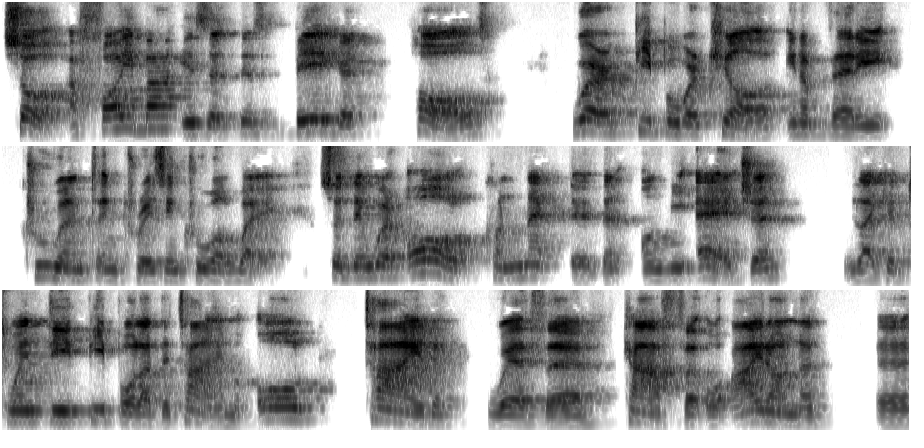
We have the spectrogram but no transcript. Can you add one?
So a foiba is a, this big hole where people were killed in a very cruel and crazy and cruel way. So they were all connected on the edge, like 20 people at the time, all tied with uh, calf or iron uh,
